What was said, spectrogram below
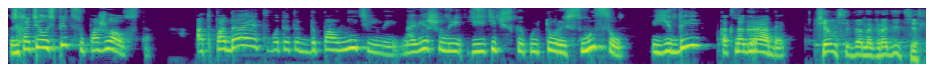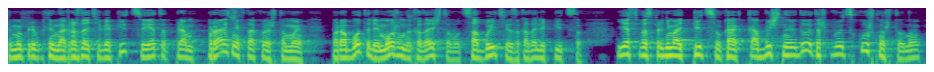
Захотелось пиццу, пожалуйста. Отпадает вот этот дополнительный, навешанный диетической культурой смысл еды как награды. Чем себя наградить, если мы привыкли награждать себя пиццей, и это прям праздник такой, что мы поработали, можем сказать, что вот событие, заказали пиццу. Если воспринимать пиццу как обычную еду, это же будет скучно, что ну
